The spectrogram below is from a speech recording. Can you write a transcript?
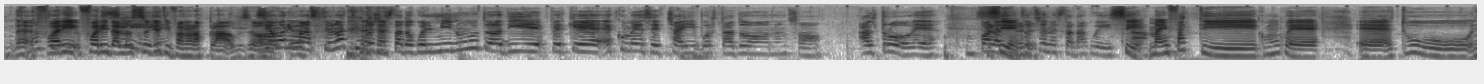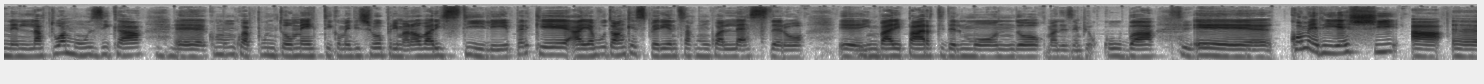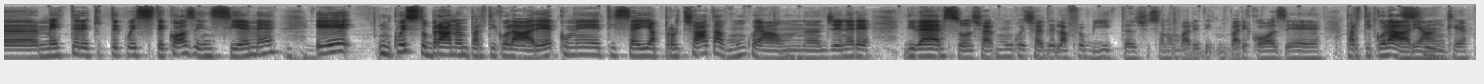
Molto fuori, fuori dallo sì. studio ti fanno l'applauso. siamo rimasti un attimo, c'è stato quel minuto di... perché è come se ci hai portato, non so, altrove. Un po' la Sì. situazione è stata questa. Sì, ma infatti comunque eh, tu nella tua musica Mhm. eh, comunque appunto metti, come dicevo prima, no, vari stili perché hai avuto anche esperienza comunque all'estero, eh, in Mhm. varie parti del mondo, come ad esempio Cuba. Sì. E come riesci a eh, mettere tutte queste cose insieme Mhm. e in questo brano in particolare come ti sei approcciata comunque a un genere diverso, cioè comunque c'è dell'afrobeat, ci sono varie, varie cose particolari Sì. anche.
